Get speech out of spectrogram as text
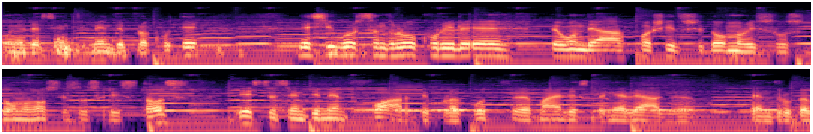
unele sentimente plăcute, desigur, sunt locurile pe unde a pășit și Domnul Isus, Domnul nostru Isus Hristos. Este un sentiment foarte plăcut, mai ales că ne leagă pentru că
